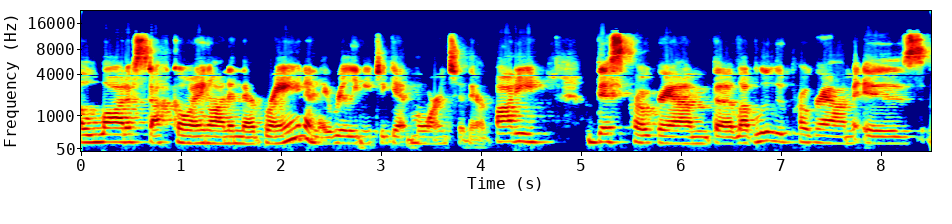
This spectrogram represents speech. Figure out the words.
a lot of stuff going on in their brain and they really need to get more into their body. This program, the Love Lulu program, is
